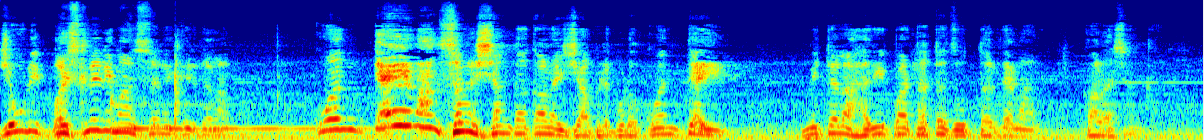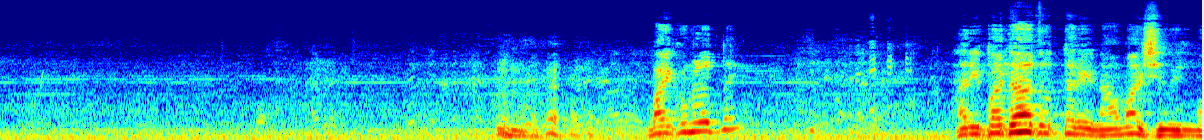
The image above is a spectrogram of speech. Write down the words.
जेवढी बसलेली माणसं नाही कीर्तनात कोणत्याही माणसानं शंका काढायची आपल्या पुढं कोणत्याही. मी त्याला हरिपाठातच उत्तर देणार. काढा शंका. बायको मिळत नाही? हरिपाठात उत्तरे नामा शिवीन.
